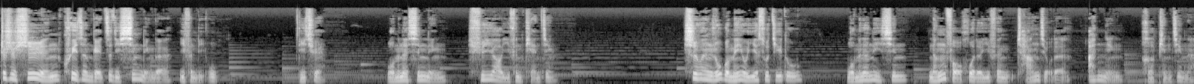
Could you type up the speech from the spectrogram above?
这是诗人馈赠给自己心灵的一份礼物。的确，我们的心灵需要一份恬静。试问，如果没有耶稣基督，我们的内心能否获得一份长久的安宁和平静呢？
